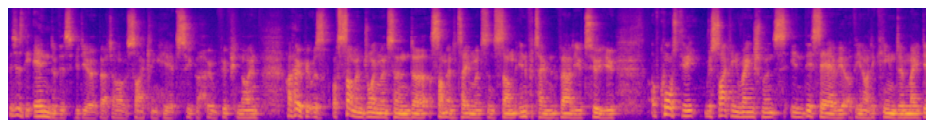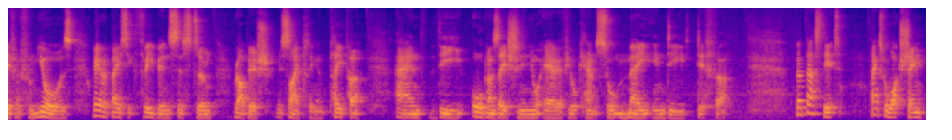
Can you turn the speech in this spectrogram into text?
This is the end of this video about our recycling here at Super Home 59. I hope it was of some enjoyment and uh, some entertainment and some infotainment value to you. Of course, the recycling arrangements in this area of the United Kingdom may differ from yours. We have a basic three bin system, rubbish, recycling and paper, and the organisation in your area for your council may indeed differ. But that's it. Thanks for watching.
